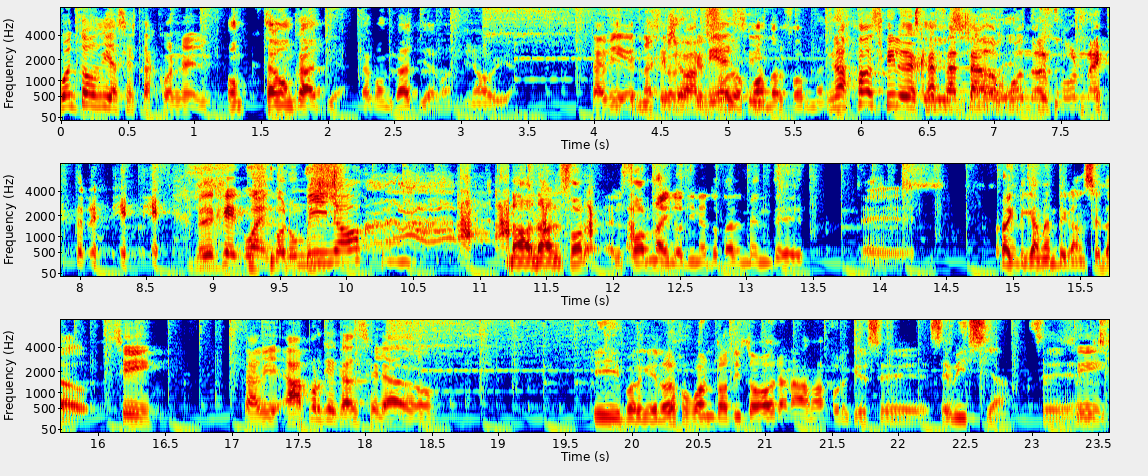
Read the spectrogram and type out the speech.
¿Cuántos días estás con él? Con- está con Katia, está con Katia, con mi novia. Está bien, no es ¿se que llevan bien? solo Sí. jugando al Fortnite. No, si lo dejas Sí, atado jugando al Fortnite 3. Lo dejé ¿cuál? con un vino. No, no, el, For- el Fortnite lo tiene totalmente, eh, prácticamente cancelado. Sí, está bien. Ah, ¿por qué cancelado? Y porque lo dejo jugar un ratito ahora nada más porque se, se vicia. Se, Sí.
